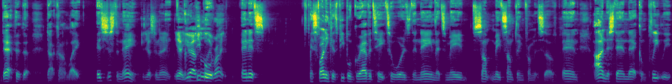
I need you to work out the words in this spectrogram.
thathip.com. Like it's just a name, just a name. Yeah, you're People- absolutely right. and it's it's funny because people gravitate towards the name that's made some made something from itself, and I understand that completely.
